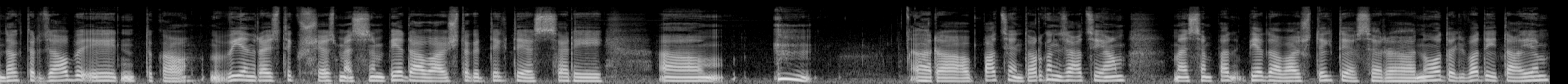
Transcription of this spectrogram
Doktor Zelbi, nu, nu, vienreiz tikušies, mēs esam piedāvājuši tagad tikties arī um, ar uh, pacientu organizācijām. Mēs esam piedāvājuši tikties ar uh, nodaļu vadītājiem.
